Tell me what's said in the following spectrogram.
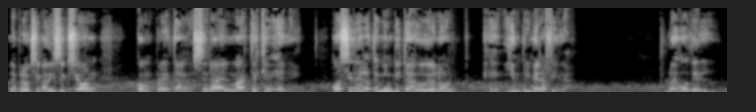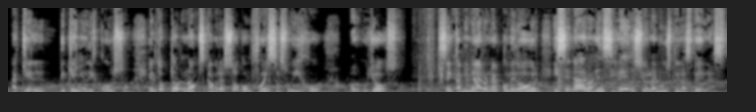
La próxima disección completa será el martes que viene. Considérate mi invitado de honor y en primera fila. Luego de aquel pequeño discurso, el doctor Knox abrazó con fuerza a su hijo, orgulloso. Se encaminaron al comedor y cenaron en silencio a la luz de las velas.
